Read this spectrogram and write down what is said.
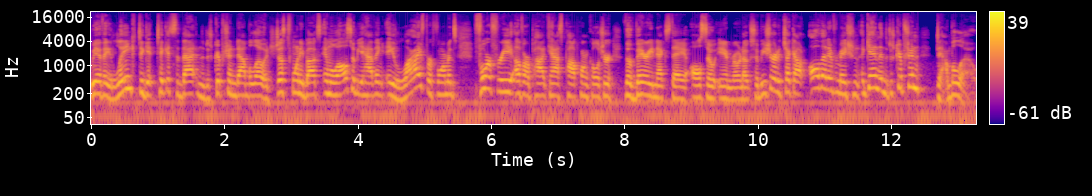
We have a link to get tickets to that in the description down below. It's just 20 bucks, and we'll also be having a live performance for free of our podcast, Popcorn Culture, the very next day, also in Roanoke. So be sure to check out all that information again in the description down below.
